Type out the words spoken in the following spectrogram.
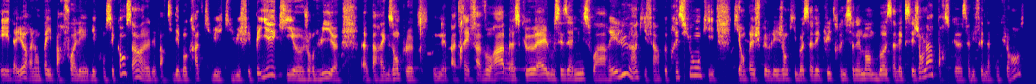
Et d'ailleurs, elle en paye parfois les, les conséquences. Hein, les partis démocrates qui lui, qui lui fait payer, qui aujourd'hui, euh, par exemple, n'est pas très favorable à ce que elle ou ses amis soient réélus, hein, qui fait un peu pression, qui, qui empêche que les gens qui bossent avec lui traditionnellement bossent avec ces gens-là parce que ça lui fait de la concurrence.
